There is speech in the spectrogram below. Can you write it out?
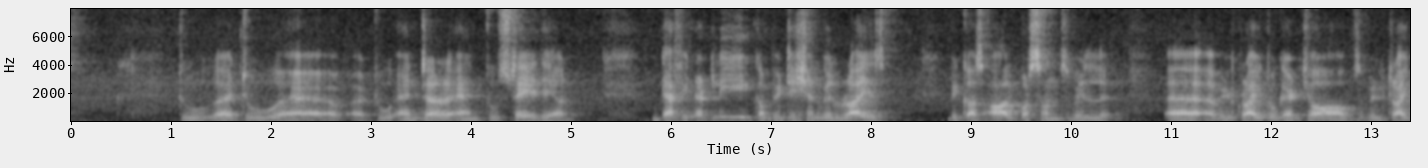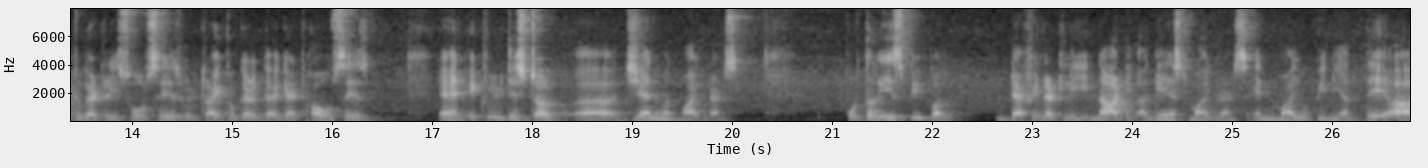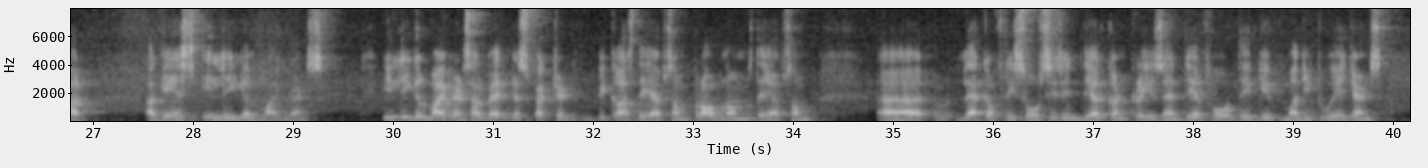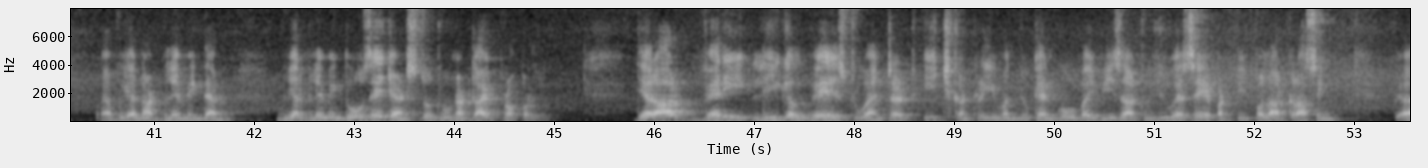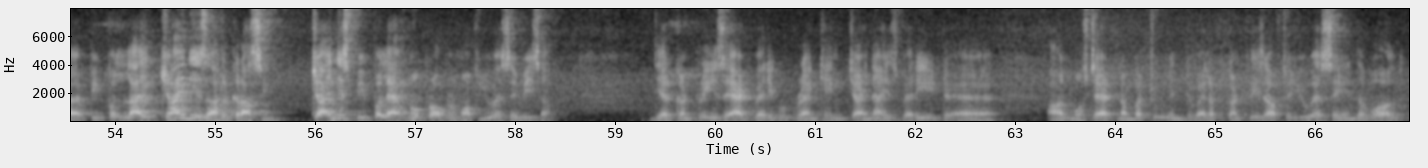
to uh, to uh, uh, to enter and to stay there, definitely competition will rise because all persons will uh, will try to get jobs, will try to get resources, will try to get, get houses, and it will disturb uh, genuine migrants. Portuguese people definitely not against migrants in my opinion. They are against illegal migrants. Illegal migrants are very respected because they have some problems they have some uh, lack of resources in their countries and therefore they give money to agents. Uh, we are not blaming them. We are blaming those agents who do not guide properly there are very legal ways to enter each country. Even you can go by visa to usa but people are crossing uh, people like chinese are crossing. Chinese people have no problem of usa visa. Their country is at very good ranking. China is very uh, almost at number 2 in developed countries after usa in the world.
